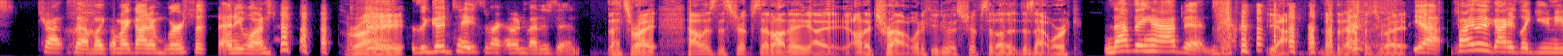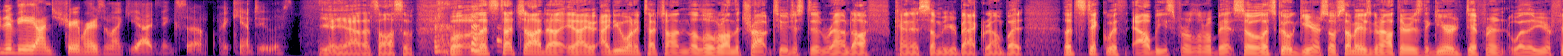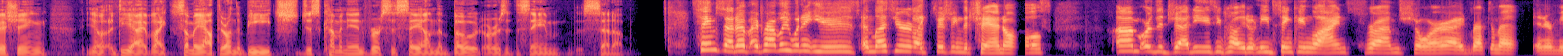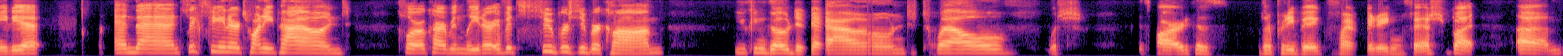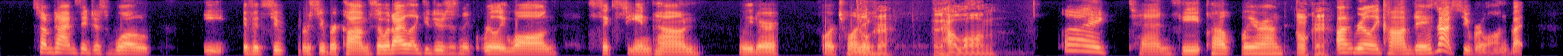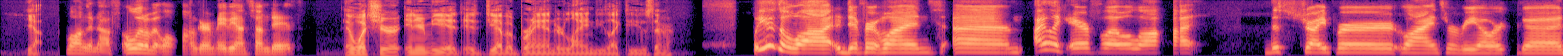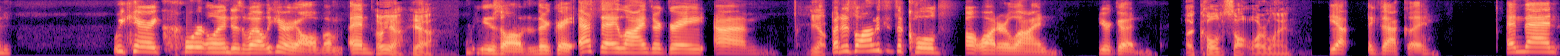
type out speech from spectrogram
trout set. I'm like, oh my God, I'm worse than anyone. right. it's a good taste of my own medicine. That's right. How is the strip set on a I- on a trout? What if you do a strip set on it? Does that work? Nothing happens. Yeah, nothing happens. Right. yeah. Finally, the guy's like, you need to be on streamers. I'm like, yeah, I think so. I can't do this. Yeah, yeah, that's awesome. Well, let's touch on, uh, and I, I do want to touch on a little bit on the trout too, just to round off kind of some of your background. But let's stick with albies for a little bit. So let's go gear. So if somebody who's going out there, is the gear different whether you're fishing, you know, DI like somebody out there on the beach just coming in versus say on the boat, or is it the same setup? Same setup. I probably wouldn't use unless you're like fishing the channels um, or the jetties. You probably don't need sinking line from shore. I'd recommend intermediate. And then 16 or 20 pound fluorocarbon leader. If it's super, super calm, you can go down to 12, which it's hard because they're pretty big fighting fish. But um, sometimes they just won't eat if it's super super calm. So what I like to do is just make a really long 16 pound leader or 20, Okay. And how long? like 10 feet probably around Okay. on really calm days. Not super long, but. Long enough. A little bit longer maybe on some days. And what's your intermediate? uh, Do you have a brand or line do you like to use there? We use a lot of different ones. Um, I like Airflo a lot. The striper lines for Rio are good. We carry Cortland as well. We carry all of them, and Oh yeah, yeah. we use all of them. They're great. SA lines are great. Um, Yep. But as long as it's a cold saltwater line, you're good. A cold saltwater line. Yep, exactly. And then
